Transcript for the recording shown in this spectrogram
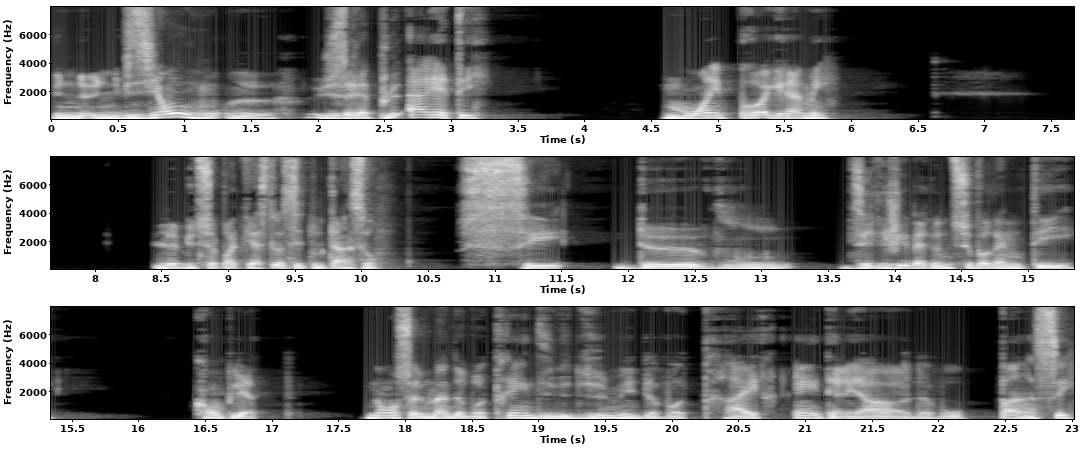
une, vision, euh, je dirais, plus arrêtée, moins programmée. Le but de ce podcast-là, c'est tout le temps ça. C'est de vous diriger vers une souveraineté complète. Non seulement de votre individu, mais de votre être intérieur, de vos pensées,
